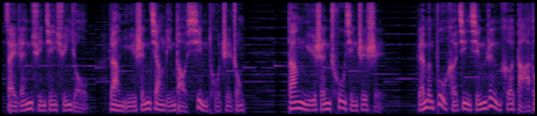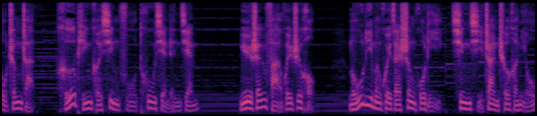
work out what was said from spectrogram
在人群间巡游，让女神降临到信徒之中。当女神出行之时，人们不可进行任何打斗征战，和平和幸福突现人间。女神返回之后，奴隶们会在圣湖里清洗战车和牛，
